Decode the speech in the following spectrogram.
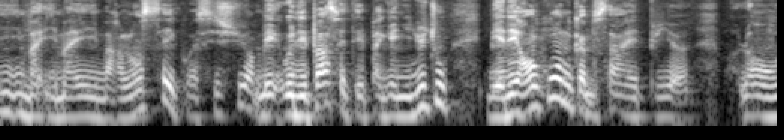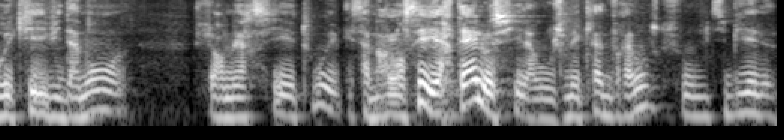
il m'a- il relancé, quoi, c'est sûr. Mais au départ, c'était pas gagné du tout. Mais il y a des rencontres comme ça. Et puis, euh, Laurent Ruquier, évidemment, je le remercie et tout. Et ça m'a relancé. Et RTL aussi, là où je m'éclate vraiment, parce que je fais mon petit billet de-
